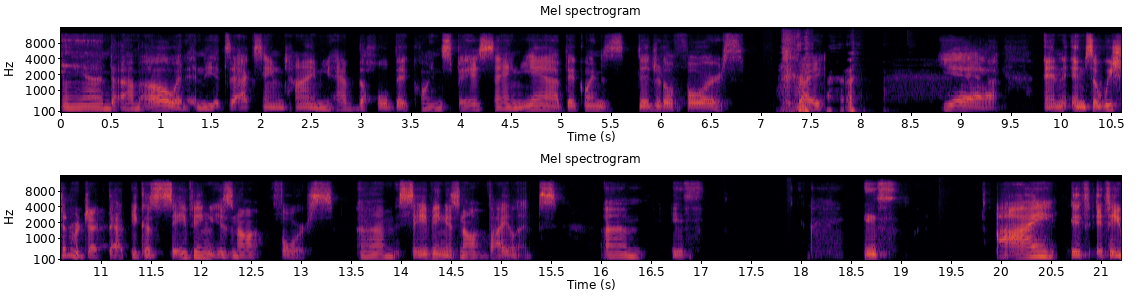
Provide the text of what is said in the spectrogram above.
And um, oh, and in the exact same time, you have the whole Bitcoin space saying, yeah, Bitcoin is digital force, right? yeah. And, and so we should reject that because saving is not force. Um, saving is not violence. Um, if if I if if a,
